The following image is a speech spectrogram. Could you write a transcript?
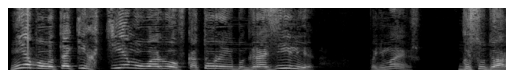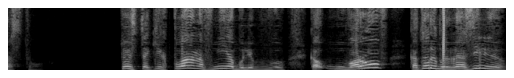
Не было таких тем у воров, которые бы грозили, понимаешь, государству. То есть таких планов не были у воров, которые бы грозили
